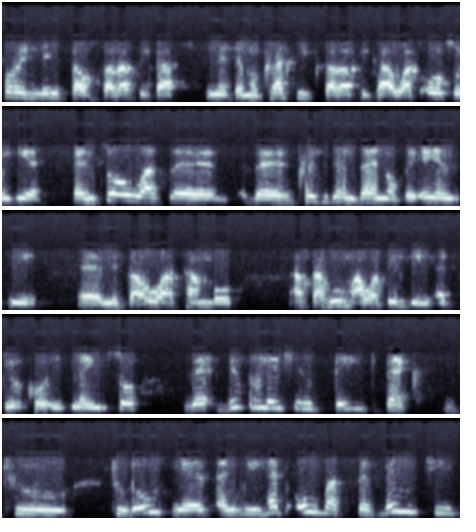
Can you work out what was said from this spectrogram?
foreign minister of South Africa in a democratic South Africa, was also here, and so was uh, the president then of the ANC, uh, Mr. O.R. Tambo, after whom our building at DIRCO is named. So the, these relations date back to to those years, and we had over 70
